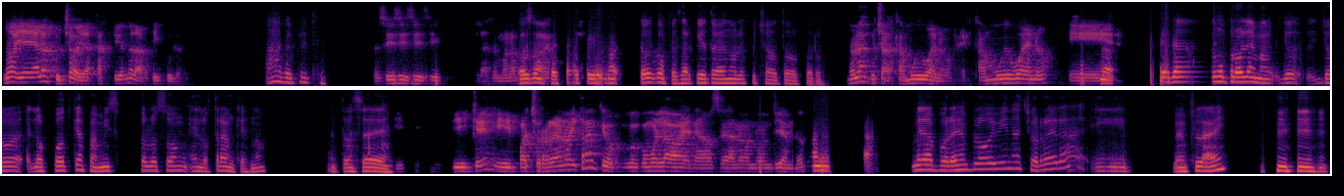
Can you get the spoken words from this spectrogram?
No, ella ya lo escuchó, ya está escribiendo el artículo. Ah, qué pretty. Sí, sí, sí, sí. La semana Tengo que, pasada. confesar que no, tengo que confesar que yo todavía no lo he escuchado todo, pero No lo he escuchado, está muy bueno, está muy bueno. Eh, No. yo tengo un problema. Yo, yo, los podcasts para mí solo son en los tranques, ¿no? Entonces, ¿y, y qué? ¿Y para chorrera no hay tranque? ¿O ¿Cómo es la vaina? O sea, no, no entiendo. mira, por ejemplo, hoy vine a Chorrera y en Fly.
